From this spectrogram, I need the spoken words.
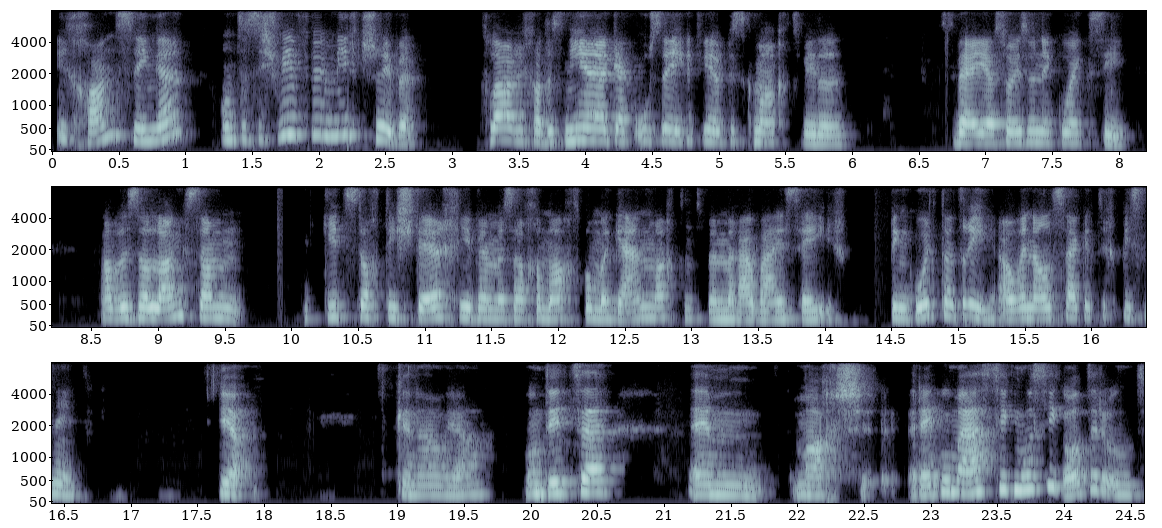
ich kann singen und das ist wie für mich geschrieben. Klar, ich habe das nie gegen außen irgendwie etwas gemacht, weil es wäre ja sowieso nicht gut gewesen. Aber so langsam gibt es doch die Stärke, wenn man Sachen macht, die man gerne macht und wenn man auch weiß, hey, ich bin gut da drin, auch wenn alle sagen, ich bin es nicht. Ja, Genau, ja. Und jetzt ähm, machst du regelmäßig Musik, oder? Und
